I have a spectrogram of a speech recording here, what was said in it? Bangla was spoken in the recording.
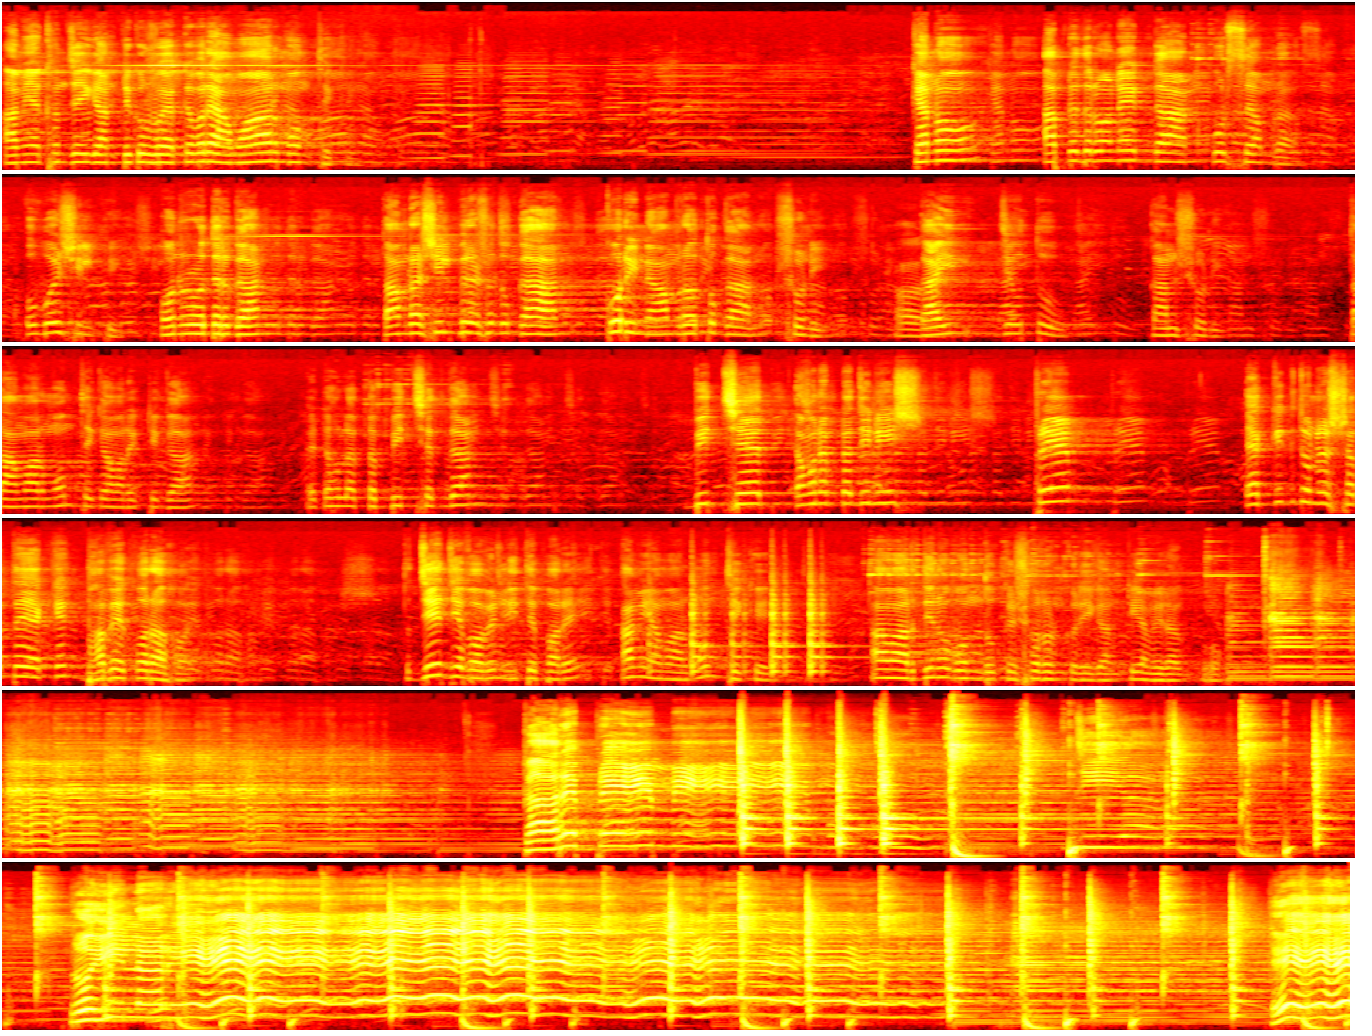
আমি এখন যেই গানটি করব একেবারে আমার মন থেকে। কেন? আপনাদের অনেক গান করছে আমরা। উভয় শিল্পী। অনুরোধের গান। তা আমরা শিল্পীরা শুধু গান করি না আমরাও তো গান শুনি। গাই যেহেতু গান শুনি। তা আমার মন থেকে আমার একটি গান। এটা হলো একটা বিচ্ছেদ গান। বিচ্ছেদ এমন একটা জিনিস প্রেম এক একজনের সাথে এক এক ভাবে করা হয়। তো যে যেভাবে নিতে পারে, আমি আমার মন থেকে আমার দীনবন্ধুকে স্মরণ করে গানটি আমি রাখব। কার প্রেমে জিয়া রহিলা রে? Hey.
